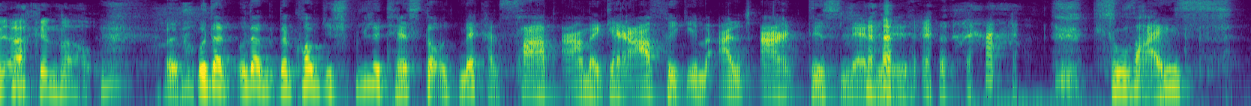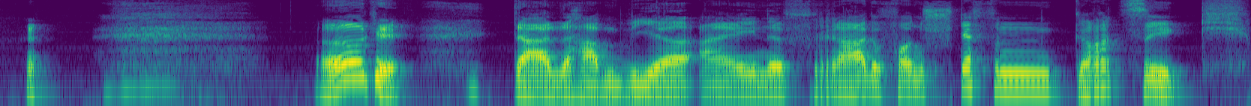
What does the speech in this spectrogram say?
Ja, genau. Und dann, und dann, dann kommen die Spieletester und meckern, farbarme Grafik im Antarktis-Level. Zu weiß. Okay. Dann haben wir eine Frage von Steffen Görzig.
